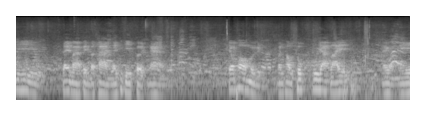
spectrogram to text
ที่ได้มาเป็นประธานในพิธีเปิดงาน เจ้าพ่อหมื่นบรรเทาทุกข์ผู้ยากไร้ในวันนี้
